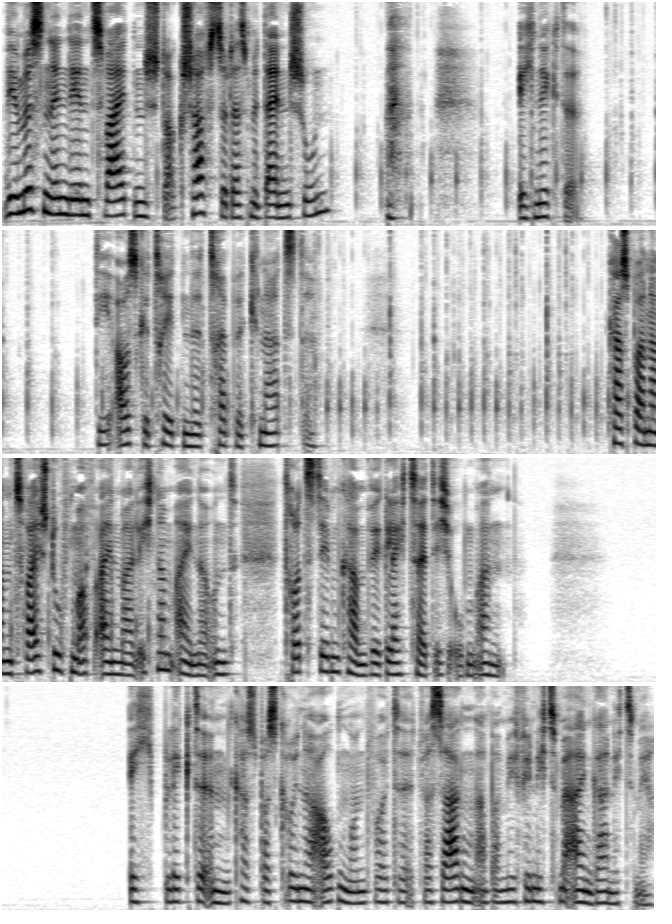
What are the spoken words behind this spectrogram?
Wir müssen in den zweiten Stock. Schaffst du das mit deinen Schuhen? Ich nickte. Die ausgetretene Treppe knarzte. Kaspar nahm zwei Stufen auf einmal, ich nahm eine, und trotzdem kamen wir gleichzeitig oben an. Ich blickte in Kaspars grüne Augen und wollte etwas sagen, aber mir fiel nichts mehr ein, gar nichts mehr.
